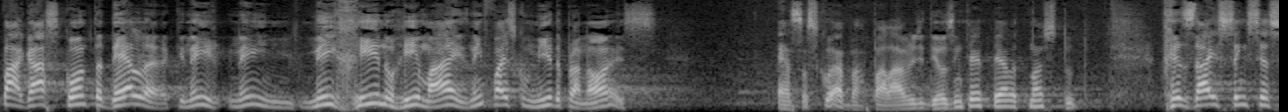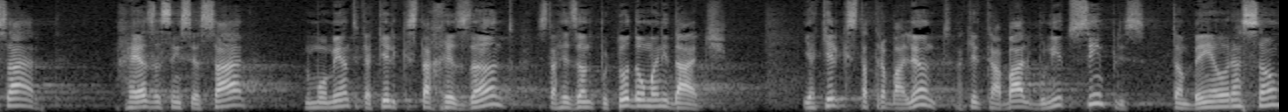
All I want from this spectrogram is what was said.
pagar as contas dela, que nem, nem, nem ri, não ri mais, nem faz comida para nós. Essas coisas, a palavra de Deus interpela nós tudo. Rezai sem cessar, reza sem cessar, no momento que aquele que está rezando, está rezando por toda a humanidade. E aquele que está trabalhando, aquele trabalho bonito, simples, também é oração,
